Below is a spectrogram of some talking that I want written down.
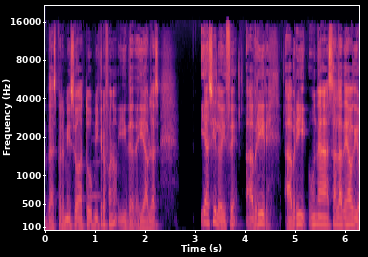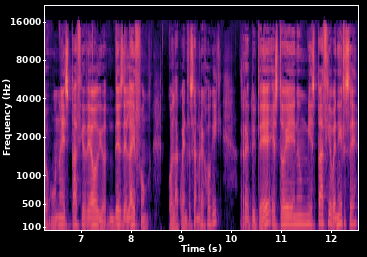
das permiso a tu micrófono y desde ahí hablas. Y así lo hice. Abrir, abrí una sala de audio, un espacio de audio desde el iPhone con la cuenta Geek. Retuiteé, estoy en un, mi espacio, venirse.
